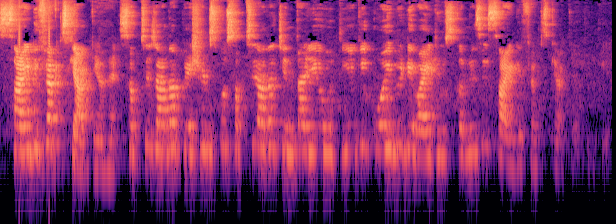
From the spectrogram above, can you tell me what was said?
साइड इफ़ेक्ट्स क्या क्या हैं? सबसे ज़्यादा पेशेंट्स को सबसे ज़्यादा चिंता ये होती है कि कोई भी डिवाइस यूज़ करने से साइड इफ़ेक्ट्स क्या क्या होती है।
